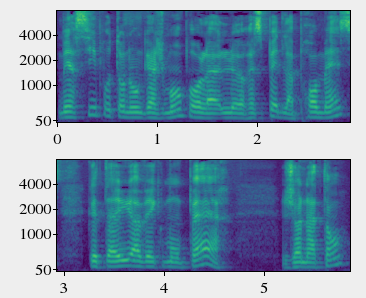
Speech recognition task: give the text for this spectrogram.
merci pour ton engagement, pour le respect de la promesse que tu as eue avec mon père, Jonathan,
